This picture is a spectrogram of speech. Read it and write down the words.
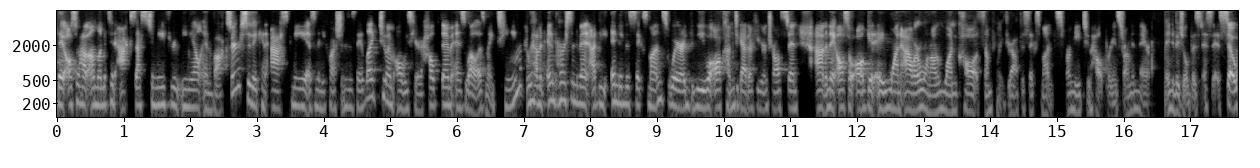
They also have unlimited access to me through email and Voxer. So they can ask me as many questions as they'd like to. I'm always here to help them as well as my team. We have an in person event at the end of the six months where we will all come together here in Charleston. Um, and they also all get a one hour one on one call at some point throughout the six months for me to help brainstorm in their individual businesses. So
